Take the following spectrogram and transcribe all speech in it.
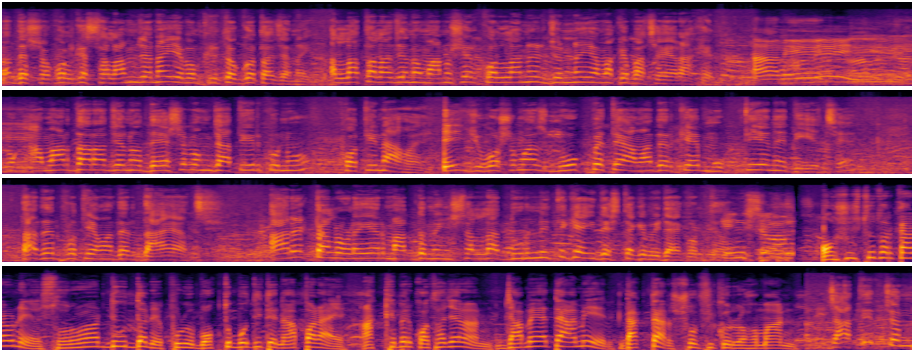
তাদের সকলকে সালাম জানাই এবং কৃতজ্ঞতা জানাই। আল্লাহ তালা যেন মানুষের কল্যাণের জন্যই আমাকে বাঁচাইয়া রাখেন। এবং আমার দ্বারা যেন দেশ এবং জাতির কোনো ক্ষতি না হয়। এই যুব সমাজ বুক পেতে আমাদেরকে মুক্তি এনে দিয়েছে। তাদের প্রতি আমাদের দায় আছে। আরেকটা লড়াইয়ের মাধ্যমে ইনশাল্লাহ দুর্নীতিকে এই দেশটাকে বিদায় করতে হবে। অসুস্থতার কারণে সোহরাওয়ার্দী উদ্যানে পুরো বক্তব্য দিতে না পারায় আক্ষেপের কথা জানান জামায়াতে আমির ডাক্তার শফিকুর রহমান। জাতির জন্য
